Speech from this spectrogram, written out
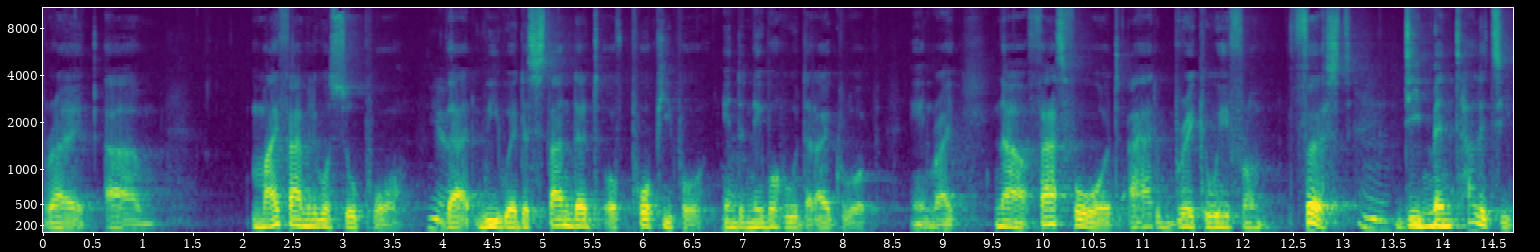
right? Um, my family was so poor Yeah. that we were the standard of poor people in the neighborhood that I grew up in, right? Now, fast forward, I had to break away from first Mm. the mentality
